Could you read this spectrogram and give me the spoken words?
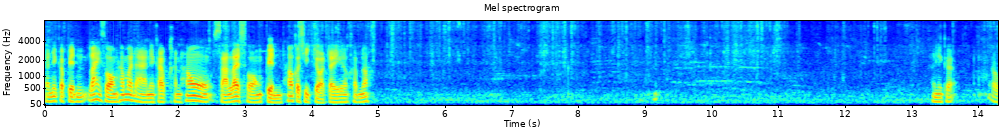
อันนี้ก็เป็นไล่สองธรรมดาเนี่ยครับคันเฮ้าสารไล่สองเป็นเฮ้ากระสีจอดได้แล้วครับเนาะอันนี้ก็เอา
